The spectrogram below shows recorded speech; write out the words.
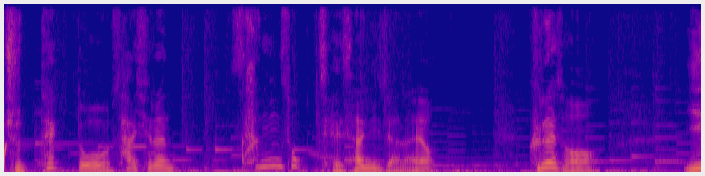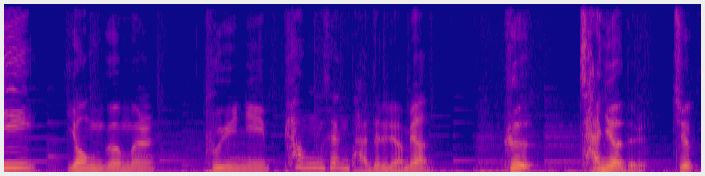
주택도 사실은 상속 재산이잖아요. 그래서 이 연금을 부인이 평생 받으려면 그 자녀들, 즉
